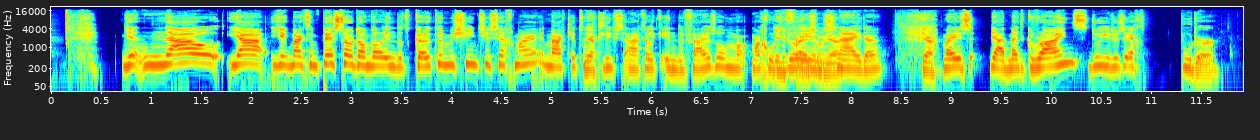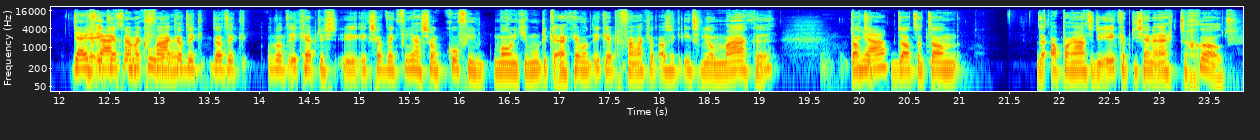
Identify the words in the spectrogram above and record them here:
Ja, nou, ja, je maakt een pesto dan wel in dat keukenmachientje, zeg maar. Maak je toch Ja. het liefst eigenlijk in de vijzel. Maar, maar goed, wil vijzel, je hem ja. snijden. Ja. Maar is, ja, met grinds doe je dus echt poeder. Jij Ja, ik vraagt heb namelijk poeder. vaak dat ik, dat ik, want ik heb dus, ik, ik zat denk van ja, zo'n koffiemonetje moet ik eigenlijk hebben. Want ik heb vaak dat als ik iets wil maken, dat, Ja. het, dat het dan, de apparaten die ik heb, die zijn eigenlijk te groot.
